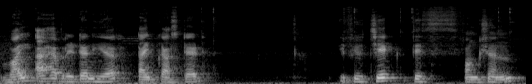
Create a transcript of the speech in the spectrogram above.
why I have written here typecasted? If you check this function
